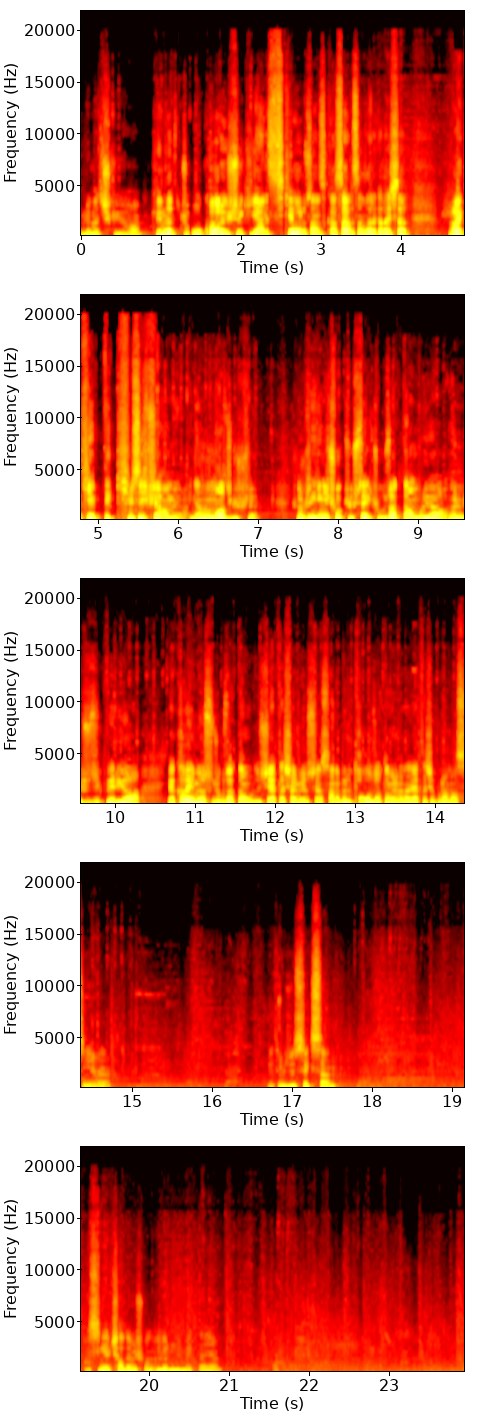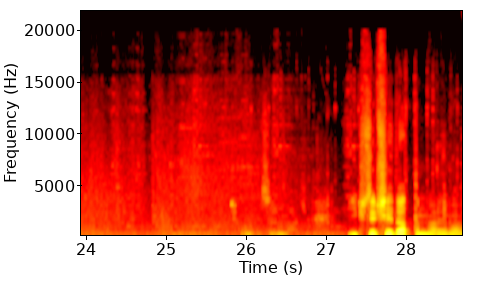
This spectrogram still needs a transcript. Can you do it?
Bölümle çıkıyor. Kindred o kadar güçlü ki yani skill olursanız kasarsanız arkadaşlar rakipte kimse hiçbir şey yapamıyor. İnanılmaz güçlü. Şu range'i çok yüksek. Çok uzaktan vuruyor. Ölümsüzlük veriyor. Yakalayamıyorsun çok uzaktan vurduğu için yaklaşamıyorsun. Yani sana böyle ta uzaktan oynadan yaklaşıp vuramazsın yani. Üretim %80. Misin gibi çalıyormuş bunu. Ölürüm bilmekten ya. İlk üstüne bir şey de attım galiba.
